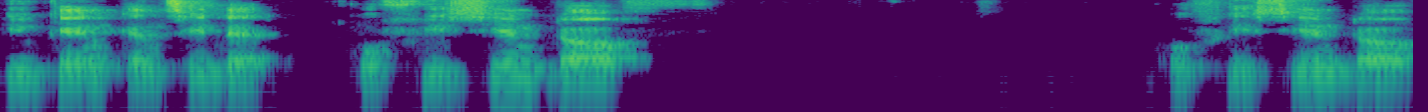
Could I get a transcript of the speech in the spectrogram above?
you can consider coefficient of coefficient of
